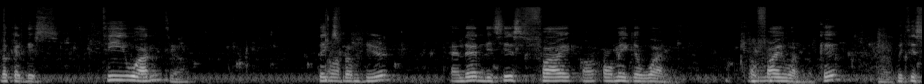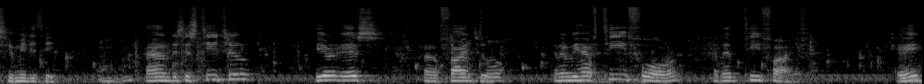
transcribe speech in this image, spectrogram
Look at this, T1 takes from here, and then this is phi or omega one or phi one, okay, which is humidity, and this is T2. Here is uh, phi two, and then we have T4 and then T5, okay.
